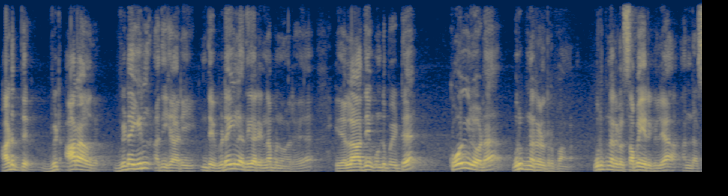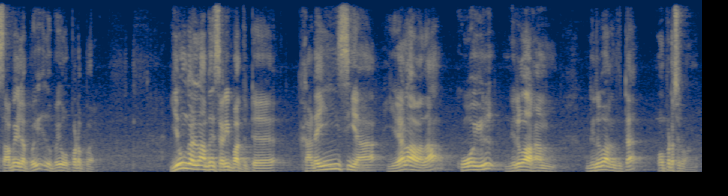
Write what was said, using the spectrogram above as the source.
அடுத்து வி ஆறாவது விடையில் அதிகாரி. இந்த விடையில் அதிகாரி என்ன பண்ணுவார்? இது எல்லாத்தையும் கொண்டு போயிட்டு கோயிலோட உறுப்பினர்கள் இருப்பாங்க. உறுப்பினர்கள் சபை இருக்கு இல்லையா? அந்த சபையில் போய் இதை போய் ஒப்படைப்பார். இவங்கெல்லாம் போய் சரி பார்த்துட்டு கடைசியாக ஏழாவதாக கோயில் நிர்வாகம். நிர்வாகத்திட்ட ஒப்படைச்சிருவாங்க.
